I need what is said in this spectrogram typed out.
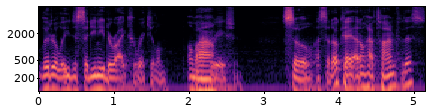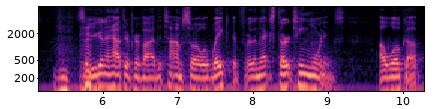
literally just said, "You need to write curriculum on my Wow. creation." So I said, "Okay, I don't have time for this, so you're going to have to provide the time." So I would wake up for the next 13 mornings. I woke up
